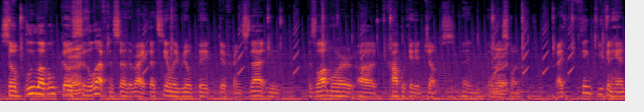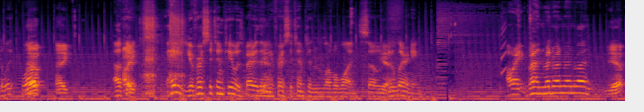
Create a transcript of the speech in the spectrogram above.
So blue level goes Alright. to the left instead of the right. That's the only real big difference. That and there's a lot more uh, complicated jumps in, in this one. I think you can handle it. Well, yep. I. okay. Hey, your first attempt here was better than Yeah. your first attempt in level one, so Yeah. you're learning. All right, run, run, run, run, run. Yep.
